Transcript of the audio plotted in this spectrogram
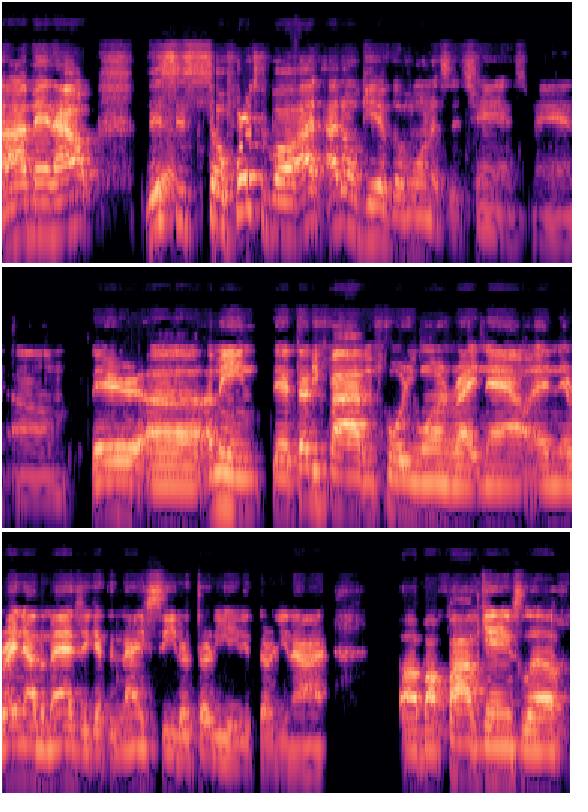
Ah man, out. This Yeah. is so. First of all, I, I don't give the Hornets a chance, man. Um, they're uh, I mean, they're 35 and 41 right now, and right now the Magic at the ninth seed are 38 and 39. Uh, about five games left.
